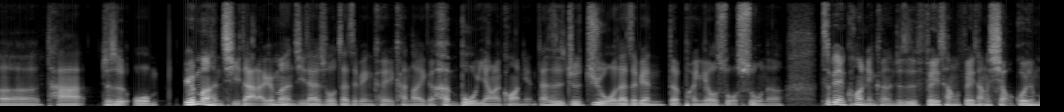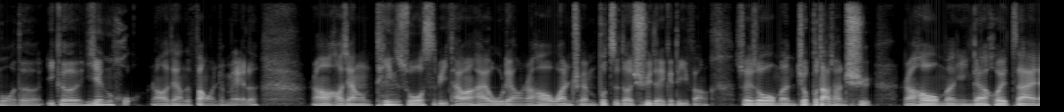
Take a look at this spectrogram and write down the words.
呃，他就是我原本很期待了，原本很期待说在这边可以看到一个很不一样的跨年，但是就据我在这边的朋友所述呢，这边的跨年可能就是非常非常小规模的一个烟火，然后这样子放完就没了。然后好像听说是比台湾还无聊，然后完全不值得去的一个地方，所以说我们就不打算去。然后我们应该会在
